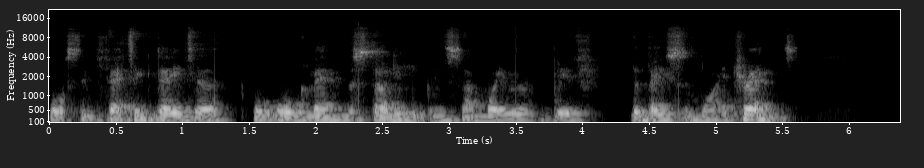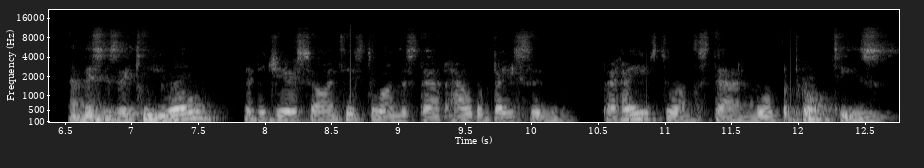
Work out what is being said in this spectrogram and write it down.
or synthetic data or augment the study in some way with the basin-wide trends. And this is a key role for the geoscientist to understand how the basin behaves, to understand what the properties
